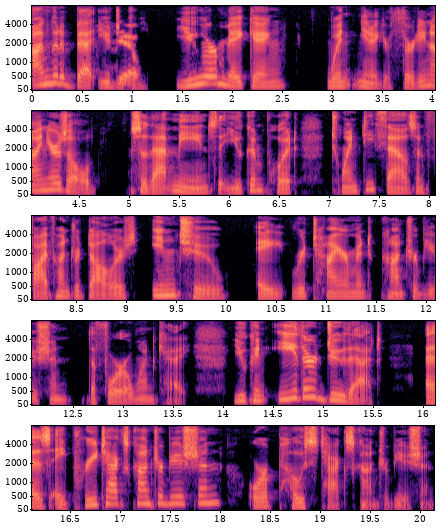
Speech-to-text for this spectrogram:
I'm going to bet you do. You are making when you know you're 39 years old so that means that you can put $20,500 into a retirement contribution, the 401k. You can either do that as a pre tax contribution or a post tax contribution.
